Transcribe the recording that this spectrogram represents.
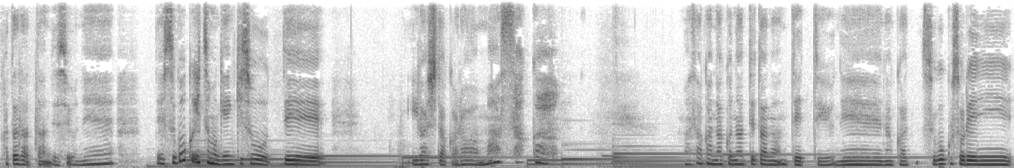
方だったんですよね。ですごくいつも元気そうでいらしたからまさかまさか亡くなってたなんてっていうねなんかすごくそれに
